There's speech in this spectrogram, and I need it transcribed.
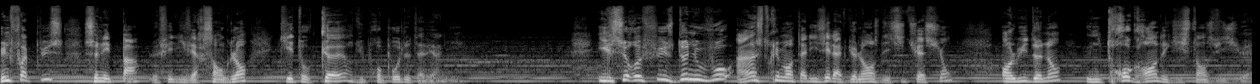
Une fois de plus, ce n'est pas le fait divers sanglant qui est au cœur du propos de Tavernier. Il se refuse de nouveau à instrumentaliser la violence des situations en lui donnant une trop grande existence visuelle.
